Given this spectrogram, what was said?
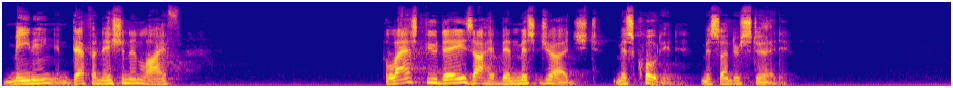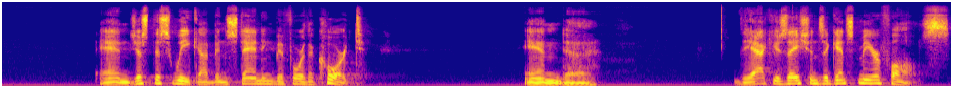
meaning and definition in life. The last few days I have been misjudged, misquoted, misunderstood. And just this week, I've been standing before the court, and uh, the accusations against me are false.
